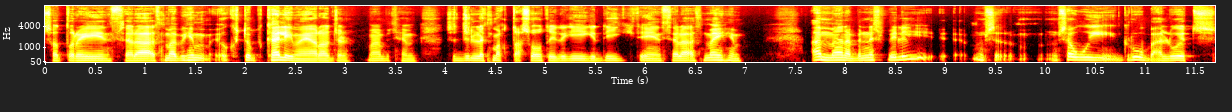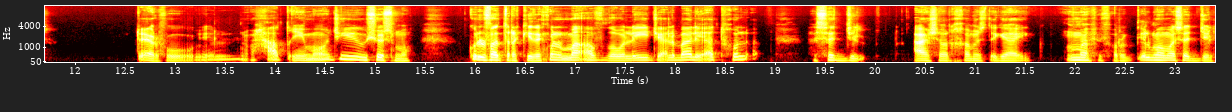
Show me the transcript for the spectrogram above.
سطرين ثلاث ما بهم اكتب كلمة يا رجل ما بتهم. سجل لك مقطع صوتي دقيقة دقيقتين ثلاث ما يهم. أما أنا بالنسبة لي مس... مسوي group على الواتس تعرفوا حاط إيموجي وشو اسمه؟ كل فترة كذا كل ما أفضى ولا يجي على بالي أدخل أسجل عشر خمس دقايق. ما في فرق المهم أسجل.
